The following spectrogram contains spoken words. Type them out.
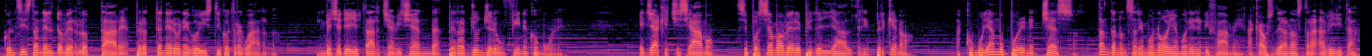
consista nel dover lottare per ottenere un egoistico traguardo, invece di aiutarci a vicenda per raggiungere un fine comune. E già che ci siamo, se possiamo avere più degli altri, perché no? Accumuliamo pure in eccesso, tanto non saremo noi a morire di fame a causa della nostra avidità.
